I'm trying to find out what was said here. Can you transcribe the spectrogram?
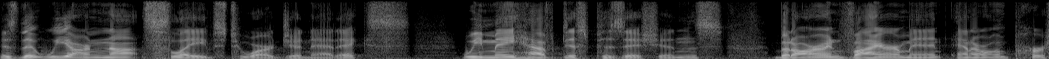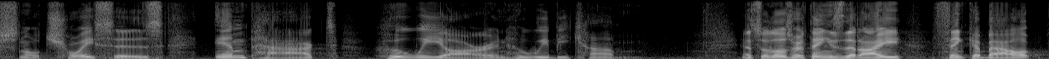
is that we are not slaves to our genetics. We may have dispositions, but our environment and our own personal choices impact who we are and who we become. And so those are things that I think about.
